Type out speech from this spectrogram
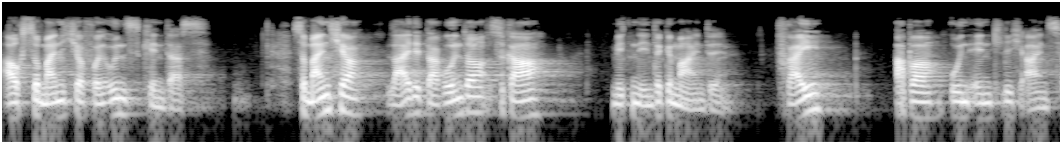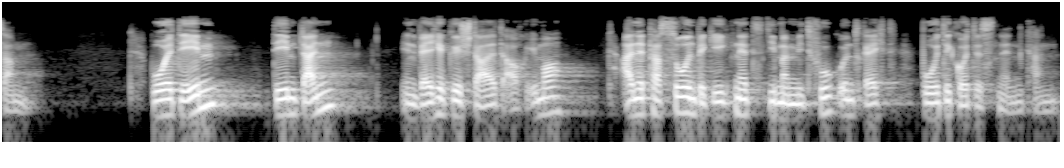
Auch so mancher von uns kennt das. So mancher leidet darunter sogar mitten in der Gemeinde. Frei, aber unendlich einsam. Wohl dem, dem dann, in welcher Gestalt auch immer, eine Person begegnet, die man mit Fug und Recht Bote Gottes nennen kann,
